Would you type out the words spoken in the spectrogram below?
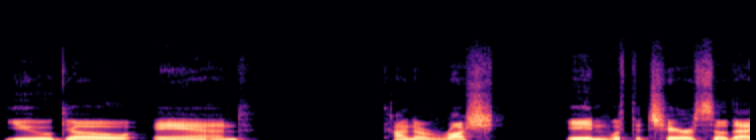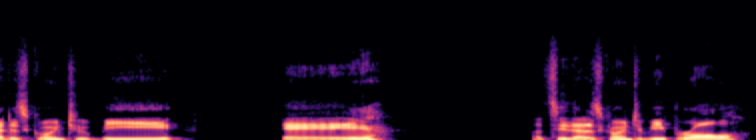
you go and kind of rush in with the chair. So that is going to be a. Let's see. That is going to be brawl.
